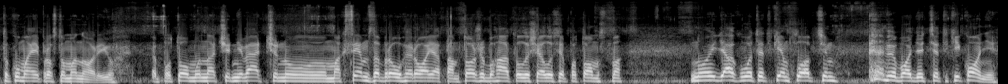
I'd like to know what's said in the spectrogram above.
Таку має просто манорію. Потім на Чернівеччину Максим забрав героя, там теж багато лишилося потомства. Ну і дякувати таким хлопцям виводяться такі коні.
